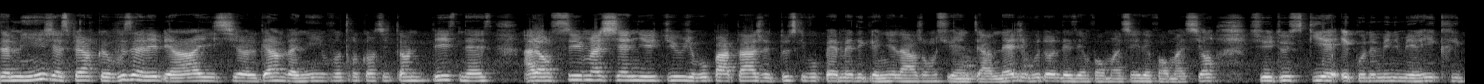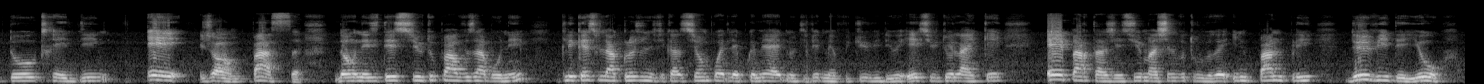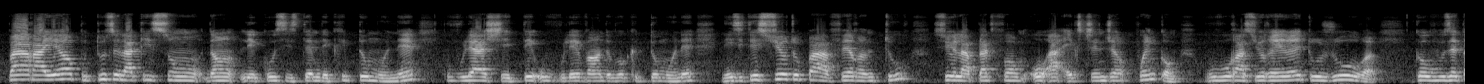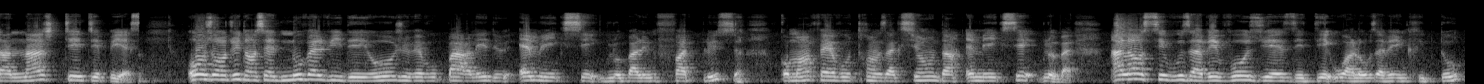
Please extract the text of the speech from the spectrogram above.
amis, j'espère que vous allez bien. Ici Olga Mvani, votre consultante business. Alors sur ma chaîne YouTube, je vous partage tout ce qui vous permet de gagner l'argent sur Internet. Je vous donne des informations et des formations sur tout ce qui est économie numérique, crypto, trading et j'en passe. Donc n'hésitez surtout pas à vous abonner. Cliquez sur la cloche de notification pour être les premiers à être notifiés de mes futures vidéos et surtout likez et partagez. Sur ma chaîne, vous trouverez une panoplie de vidéos. Par ailleurs, pour tous ceux-là qui sont dans l'écosystème des crypto-monnaies, vous voulez acheter ou vous voulez vendre vos crypto-monnaies, n'hésitez surtout pas à faire un tour sur la plateforme oaexchanger.com. Vous vous rassurerez toujours que vous êtes en HTTPS. Aujourd'hui, dans cette nouvelle vidéo, je vais vous parler de MEXC Global une fois de plus. Comment faire vos transactions dans MEXC Global? Alors, si vous avez vos USDT ou alors vous avez une crypto,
